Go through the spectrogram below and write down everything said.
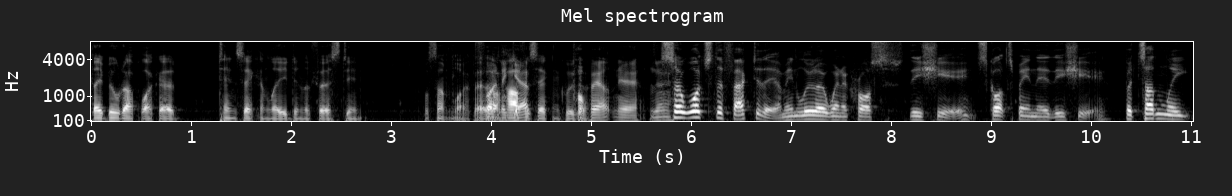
they build up like a 10 second lead in the first stint, or something like that. Find a half gap, a second quicker. Pop out, yeah. Yeah. So what's the factor there? I mean, Ludo went across this year. Scott's been there this year, but suddenly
